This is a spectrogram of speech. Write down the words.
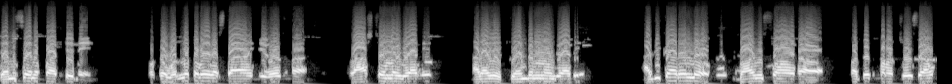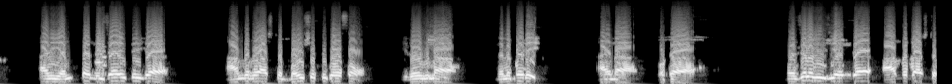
జనసేన పార్టీని ఒక ఉన్నతమైన స్థానానికి ఈ రోజున రాష్ట్రంలో గాని అలాగే కేంద్రంలో గాని అధికారంలో భాగస్వామైన పద్ధతి మనం చూసాం. అని ఎంత నిజాయితీగా ఆంధ్ర రాష్ట్ర భవిష్యత్తు కోసం ఈ రోజున నిలబడి ఆయన ఒక ప్రజల విజయంగా ఆంధ్ర రాష్ట్ర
